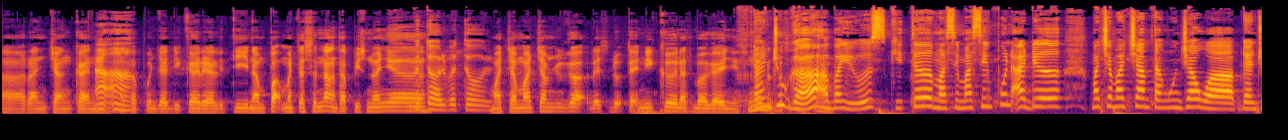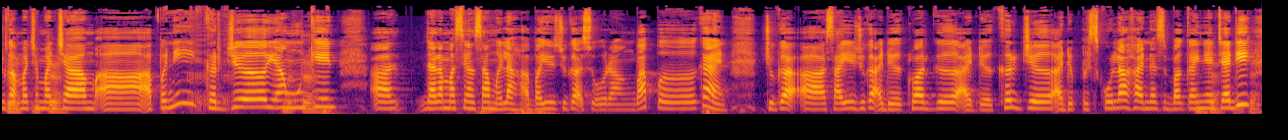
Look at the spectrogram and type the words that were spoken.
uh, rancangkan uh-huh. ataupun jadikan realiti nampak macam senang tapi sebenarnya betul betul macam-macam juga dari sudut teknikal dan sebagainya sebenarnya dan betul. juga hmm. Abayus kita masing-masing pun ada macam-macam tanggungjawab dan juga betul, macam-macam betul. Uh, apa ni kerja yang betul. mungkin uh, dalam masa yang samalah Abayus juga seorang bapa kan juga uh, saya juga ada keluarga ada kerja ada persekolahan dan sebagainya betul, jadi betul.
